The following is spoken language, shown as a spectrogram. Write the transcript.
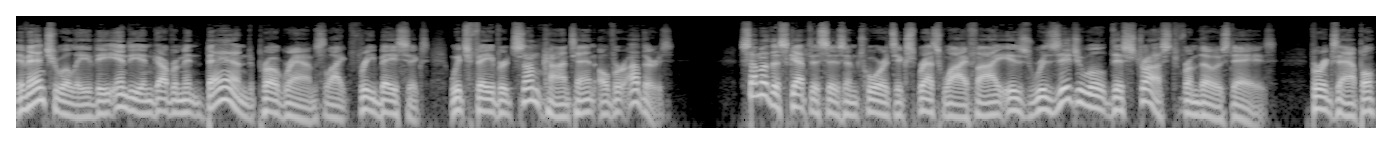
Eventually, the Indian government banned programs like Free Basics, which favored some content over others. Some of the skepticism towards Express Wi Fi is residual distrust from those days. For example,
